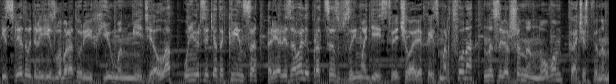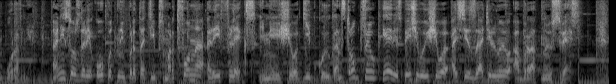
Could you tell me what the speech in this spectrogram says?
Исследователи из лаборатории Human Media Lab Университета Квинса реализовали процесс взаимодействия человека и смартфона на совершенно новом качественном уровне. Они создали опытный прототип смартфона Reflex, имеющего гибкую конструкцию и обеспечивающего осязательную обратную связь.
